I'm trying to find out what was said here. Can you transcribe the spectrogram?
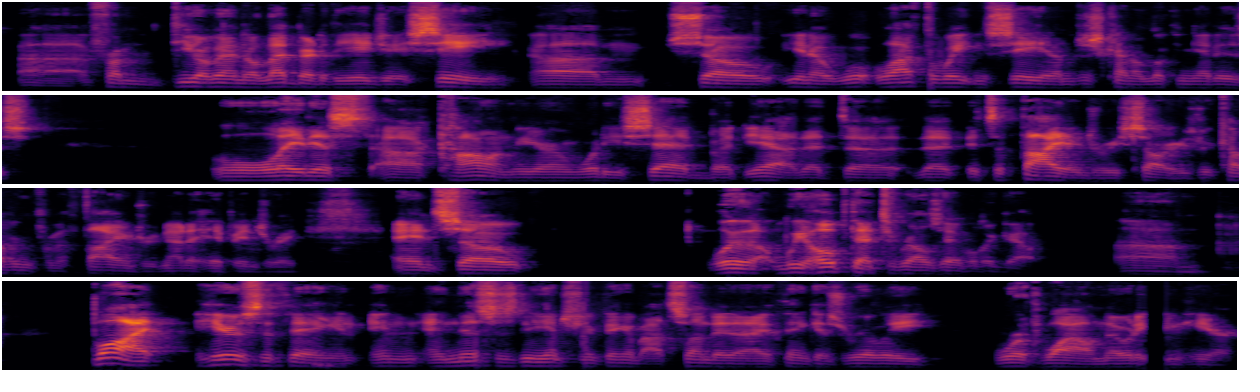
uh, from Orlando Ledbetter, the AJC. Um, so you know, we'll, we'll, have to wait and see. And I'm just kind of looking at his latest uh, column here and what he said. But yeah, that uh, that it's a thigh injury. Sorry, he's recovering from a thigh injury, not a hip injury. And so we, we hope that Terrell's able to go. Um, but here's the thing, and, and, and this is the interesting thing about Sunday that I think is really worthwhile noting here.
